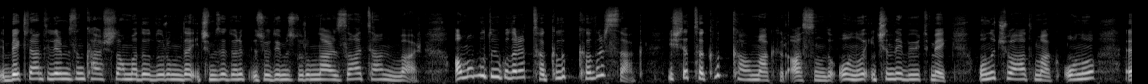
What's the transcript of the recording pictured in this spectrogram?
e, beklentilerimizin karşılanmadığı durumda içimize dönüp üzüldüğümüz durumlar zaten var. Ama bu duygulara takılıp kalırsak, işte takılıp kalmaktır aslında onu içinde büyütmek, onu çoğaltmak, onu e,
